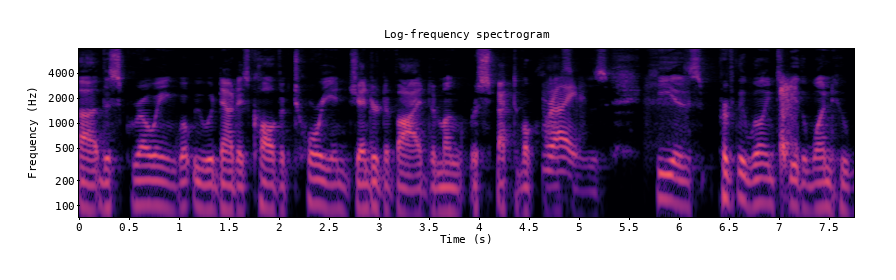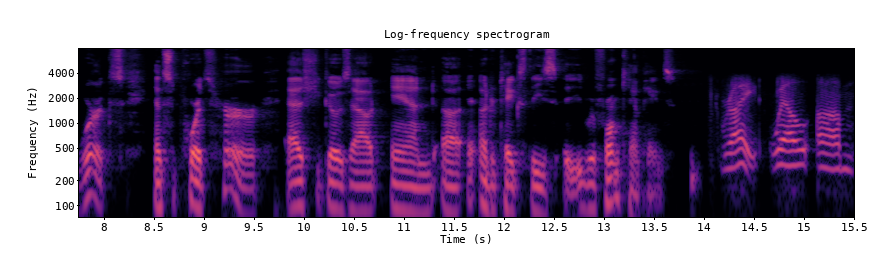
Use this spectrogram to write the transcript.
uh, this growing, what we would nowadays call Victorian gender divide among respectable classes. Right. He is perfectly willing to be the one who works and supports her as she goes out and uh, undertakes these uh, reform campaigns. Right. Well, um,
